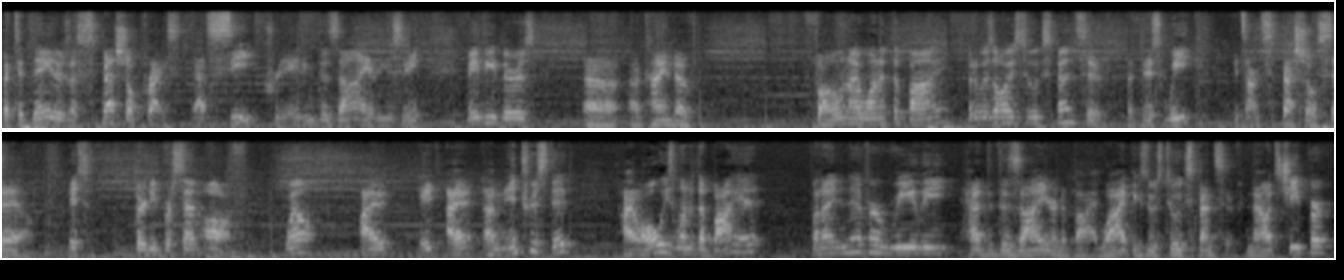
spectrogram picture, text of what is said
But today there's a special price. That's C, creating desire, you see. Maybe there's a, a kind of phone I wanted to buy, but it was always too expensive. But this week, it's on special sale. It's 30% off. Well, I, it, I, I'm interested. I always wanted to buy it, but I never really had the desire to buy. Why? Because it was too expensive. Now it's cheaper,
